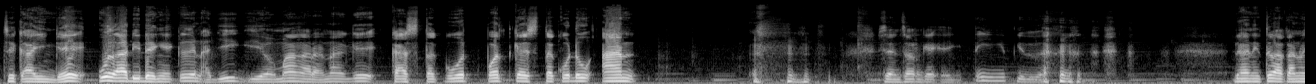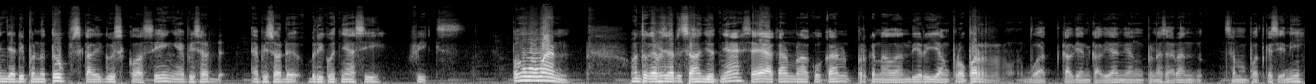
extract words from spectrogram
cek aing ge ulah didengekeun aji. Ieu mah ngaranna ge kas tekut podcast tekuduan. Sensor kayak tingit gitu. Dan itu akan menjadi penutup sekaligus closing episode episode berikutnya sih fix. Pengumuman untuk episode selanjutnya saya akan melakukan perkenalan diri yang proper buat kalian-kalian yang penasaran sama podcast ini.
